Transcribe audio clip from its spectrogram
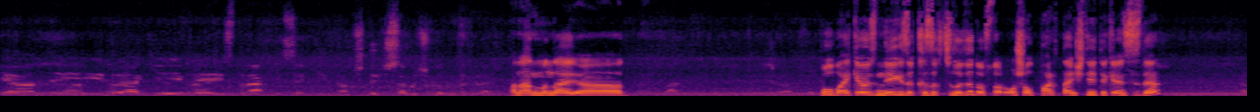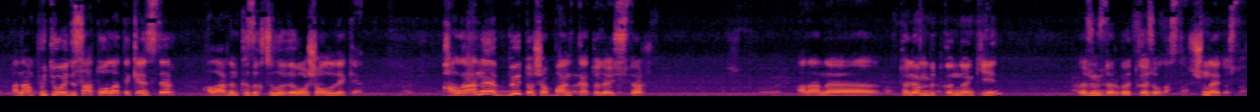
Пьяные, драки, бля, и страхи всякие, там, 4 часа ночи дома набирать. анан мындай бул байкебиздин негизи кызыкчылыгы достор ошол паркта иштейт экенсиздер анан путевойду сатып алат экенсиздер алардын кызыкчылыгы ошол экен калганы бүт ошо банкка төлөйсүздөр анан төлөм бүткөндөн кийин өзүңүздөргө өткөзүп аласыздар. Ушундай достор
